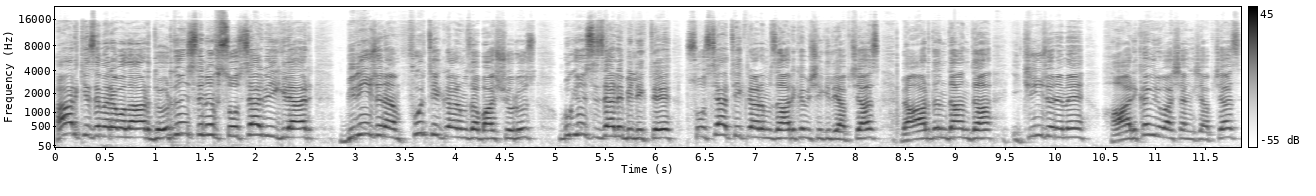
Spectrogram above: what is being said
Herkese merhabalar. 4. sınıf sosyal bilgiler 1. dönem full tekrarımıza başlıyoruz. Bugün sizlerle birlikte sosyal tekrarımızı harika bir şekilde yapacağız. Ve ardından da 2. döneme harika bir başlangıç yapacağız.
